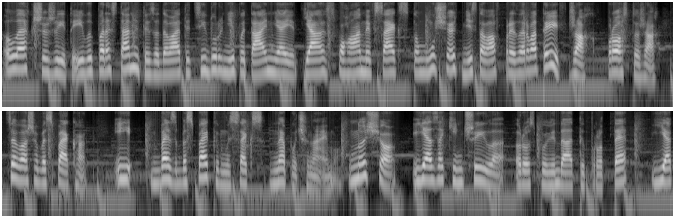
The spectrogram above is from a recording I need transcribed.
легше жити, і ви перестанете задавати ці дурні питання. Я споганив секс, тому що діставав презерватив. Жах, просто жах. Це ваша безпека. І без безпеки ми секс не починаємо. Ну що, я закінчила розповідати про те, як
